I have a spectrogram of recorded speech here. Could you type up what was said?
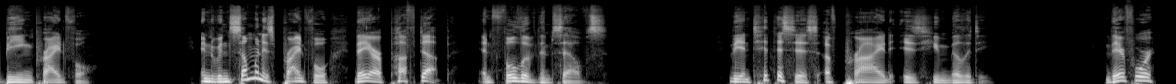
being prideful. And when someone is prideful, they are puffed up and full of themselves. The antithesis of pride is humility. Therefore,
